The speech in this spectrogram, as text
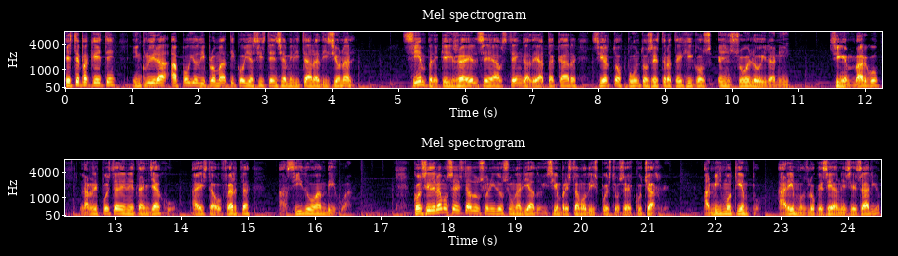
Este paquete incluirá apoyo diplomático y asistencia militar adicional, siempre que Israel se abstenga de atacar ciertos puntos estratégicos en suelo iraní. Sin embargo, la respuesta de Netanyahu a esta oferta ha sido ambigua. Consideramos a Estados Unidos un aliado y siempre estamos dispuestos a escucharle. Al mismo tiempo, haremos lo que sea necesario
